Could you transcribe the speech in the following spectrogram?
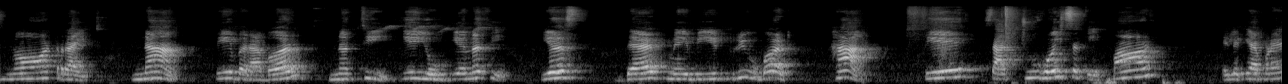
નોટ રાઈટ ના, તે બરાબર નથી. તે યોગ્ય નથી. Yes that may be true but હા, તે સાચું હોઈ શકે. પણ એટલે કે આપણે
